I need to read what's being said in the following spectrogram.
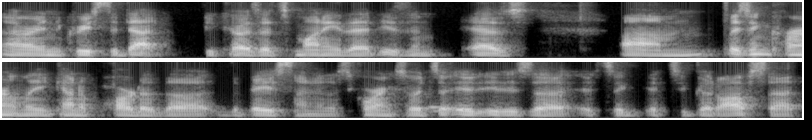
or increase the debt because it's money that isn't as um, isn't currently kind of part of the, the baseline of the scoring. So it's a, it is a it's a it's a good offset.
